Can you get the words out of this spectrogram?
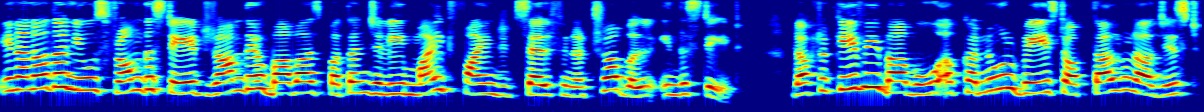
In another news from the state, Ramdev Baba's Patanjali might find itself in a trouble in the state. Dr. K.V. Babu, a Kannur-based ophthalmologist,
